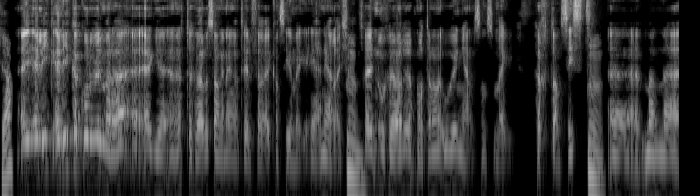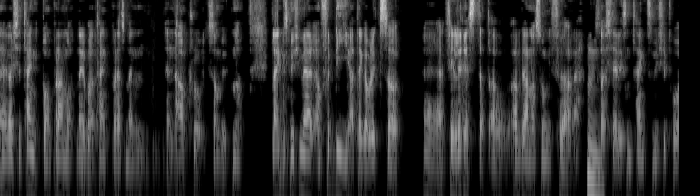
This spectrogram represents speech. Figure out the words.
Jeg, jeg, liker, jeg liker hvor du vil med det. Jeg er nødt til å høre sangen en gang til før jeg kan si om jeg er enig eller ikke. Mm. For jeg, nå hører jeg på en måte denne o-ingen sånn som jeg hørte den sist. Mm. Uh, men eh, jeg har ikke tenkt på den på den måten. Jeg har bare tenkt på det som en, en outro, liksom, uten å legge så mye mer enn fordi at jeg har blitt så uh, filleristet av, av det han har sunget før det. Mm. Så har ikke jeg liksom tenkt så mye på,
